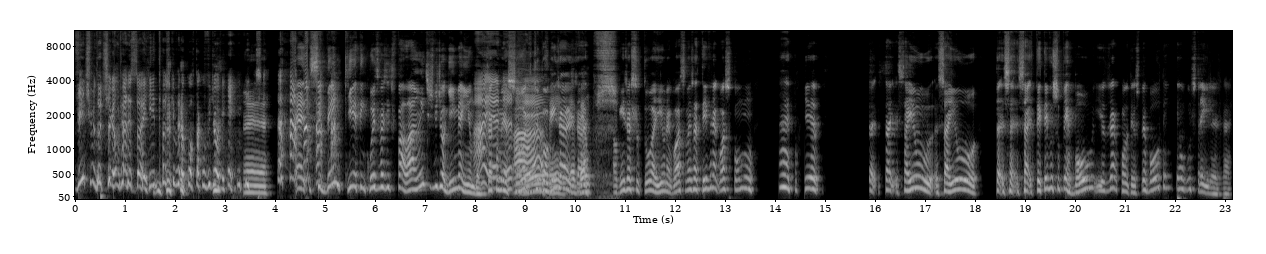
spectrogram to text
20 minutos chegamos já nisso aí, então acho que é melhor cortar com videogame. É, é, se bem que tem coisa pra gente falar antes de videogame ainda. Ah, já é, começou, né? ah, tipo, alguém sim, já, já- alguém já chutou aí o negócio, mas já teve negócio como. Ai, porque. sa- sa- saiu. Saiu. Teve o Super Bowl, e já, quando tem o Super Bowl, tem, tem alguns trailers, né?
